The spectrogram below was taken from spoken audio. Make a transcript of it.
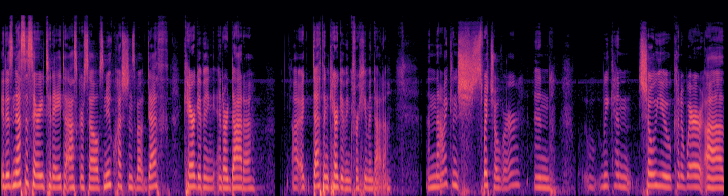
It is necessary today to ask ourselves new questions about death, caregiving, and our data uh, death and caregiving for human data. And now I can switch over and we can show you kind of where uh,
